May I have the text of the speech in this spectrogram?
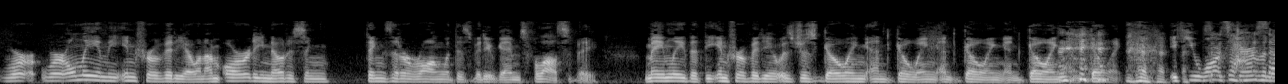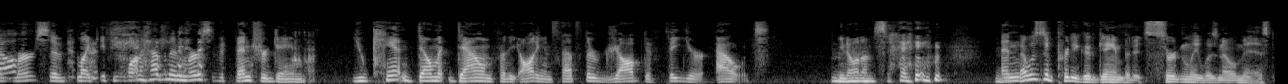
we're, we're only in the intro video and I'm already noticing things that are wrong with this video game's philosophy. Mainly that the intro video is just going and going and going and going and going. if you want it's to have an immersive, like, if you want to have an immersive adventure game, you can't dumb it down for the audience. That's their job to figure out. You know what I'm mm-hmm. saying? And That was a pretty good game, but it certainly was no Myst.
